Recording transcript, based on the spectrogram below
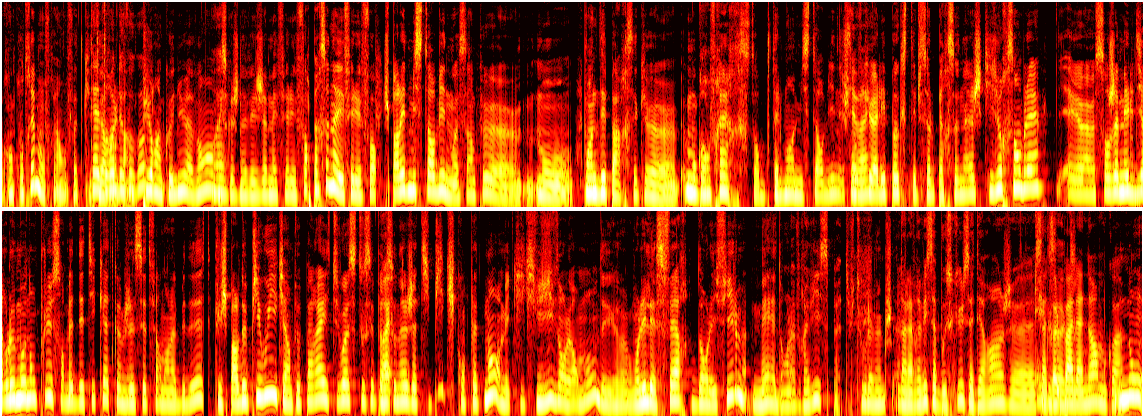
rencontrer mon frère en fait, qui était drôle de un, un pur inconnu avant Ouais. parce que je n'avais jamais fait l'effort. Personne n'avait fait l'effort. Je parlais de Mr Bean, moi, c'est un peu euh, mon point de départ. C'est que mon grand frère ressemble tellement à Mr Bean. Et je trouve qu'à l'époque c'était le seul personnage qui lui ressemblait, et, euh, sans jamais le dire le mot non plus, sans mettre d'étiquette comme j'ai essayé de faire dans la BD. Puis je parle de Pee-wee qui est un peu pareil. Tu vois, c'est tous ces personnages atypiques complètement, mais qui, qui vivent dans leur monde et euh, on les laisse faire dans les films, mais dans la vraie vie c'est pas du tout la même chose. Dans la vraie vie, ça bouscule, ça dérange, ça Exact. colle pas à la norme, quoi. Non.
